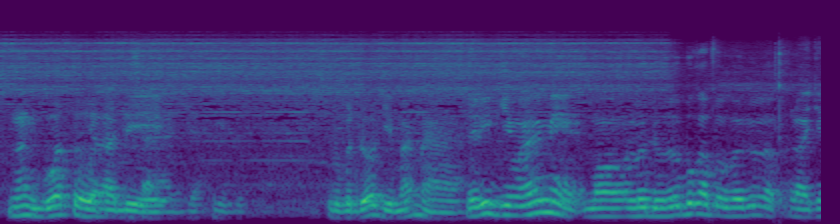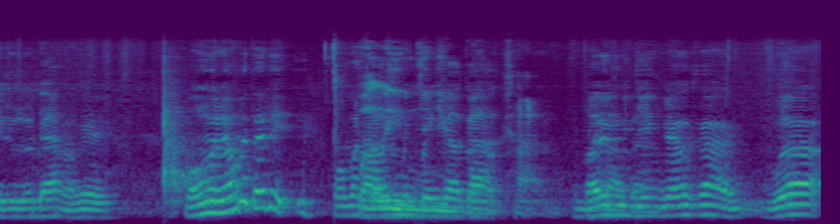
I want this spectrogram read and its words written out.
nah gue tuh Ya, tadi aja. Lu berdua gimana Jadi gimana nih? Mau lu dulu buka apa gua dulu? Lo aja dulu dah. Oke. Momen apa tadi? Momen paling menjengkelkan. Paling menjengkelkan. Gua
